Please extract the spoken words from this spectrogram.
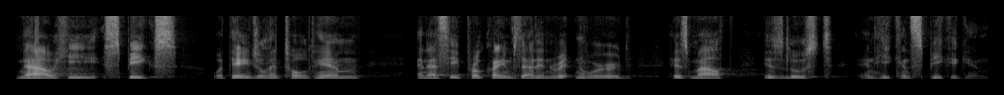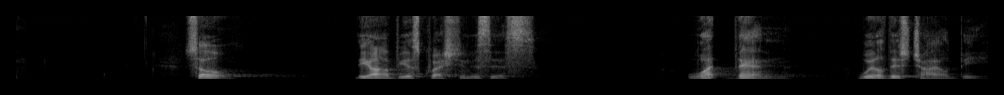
now he speaks what the angel had told him, and as he proclaims that in written word, his mouth is loosed and he can speak again. So, the obvious question is this What then will this child be?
